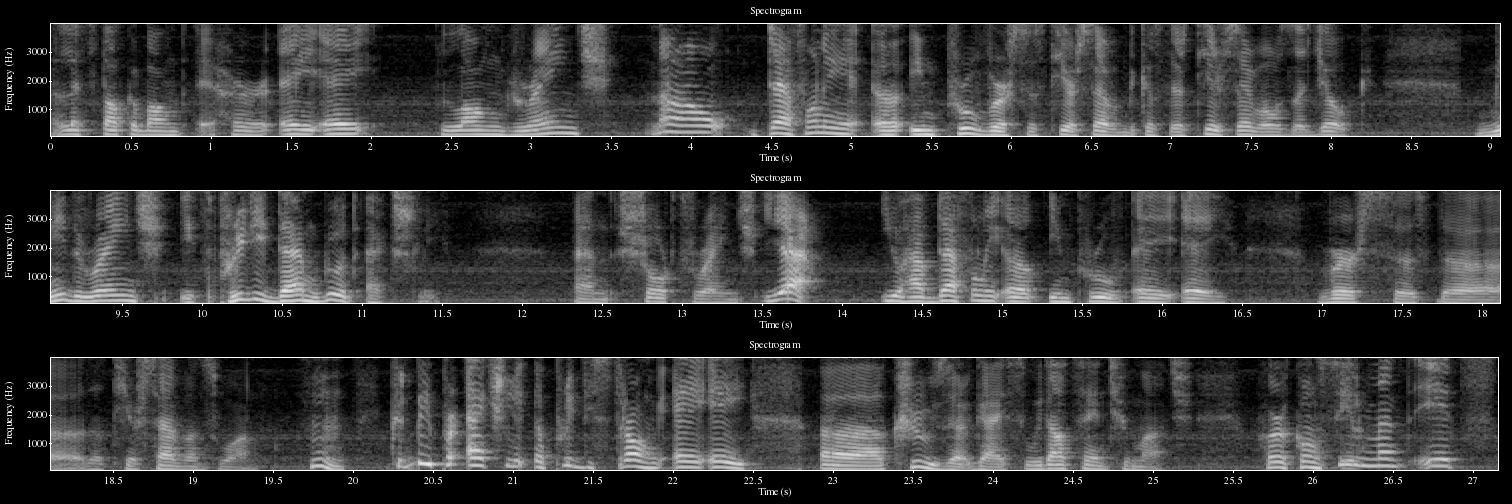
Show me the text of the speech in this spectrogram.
Let's talk about her AA long range. Now, definitely uh, improve versus tier 7 because their tier 7 was a joke. Mid range, it's pretty damn good actually. And short range, yeah, you have definitely uh, improved AA versus the, the tier 7's one. Hmm, could be actually a pretty strong AA uh, cruiser, guys, without saying too much. Her concealment, it's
